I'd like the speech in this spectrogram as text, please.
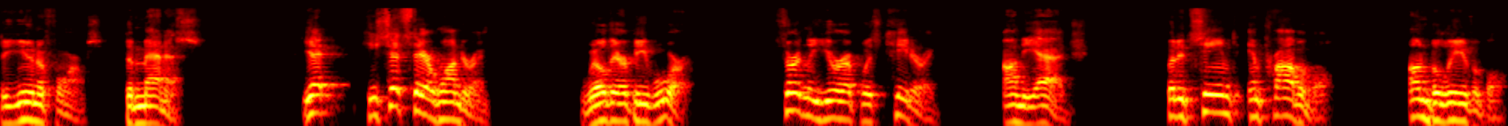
the uniforms, the menace. Yet he sits there wondering, will there be war? Certainly, Europe was teetering on the edge, but it seemed improbable, unbelievable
